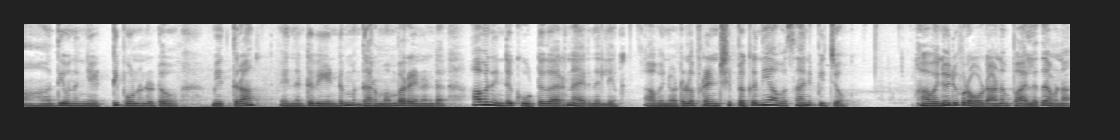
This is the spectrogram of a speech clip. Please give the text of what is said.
ആദ്യം ഒന്ന് ഞെട്ടിപ്പോണുണ്ട് കേട്ടോ മിത്ര എന്നിട്ട് വീണ്ടും ധർമ്മം പറയുന്നുണ്ട് അവൻ നിന്റെ കൂട്ടുകാരനായിരുന്നില്ലേ? അവനോടുള്ള ഫ്രണ്ട്ഷിപ്പൊക്കെ നീ അവസാനിപ്പിച്ചോ? അവനൊരു ഫ്രോഡാണ് പലതവണ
